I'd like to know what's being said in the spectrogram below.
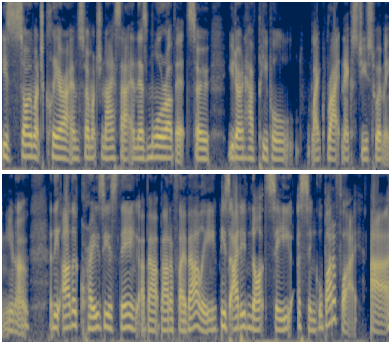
is so much clearer and so much nicer and there's more of it so you don't have people like right next to you swimming you know and the other craziest thing about butterfly valley is i did not see a single butterfly uh,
